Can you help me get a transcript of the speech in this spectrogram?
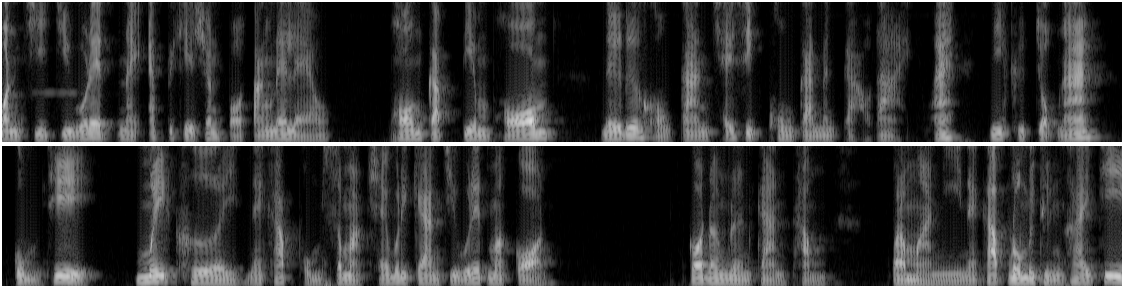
บัญชีจีวเรตในแอปพลิเคชันปอตังได้แล้ว พร้อมกับเตรียมพร้อมในเรื่องของการใช้สิทธิ์โครงการดังกล่าวได้นะนี่คือจบนะ กลุ่มที่ไม่เคยนะครับผมสมัครใช้บริการจีวเรตมาก่อน ก็ดำเนินการทำ ประมาณนี้นะครับรวมไปถึงใครที่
